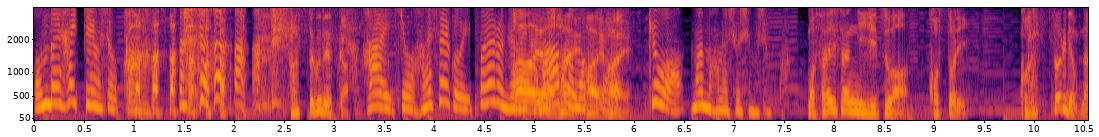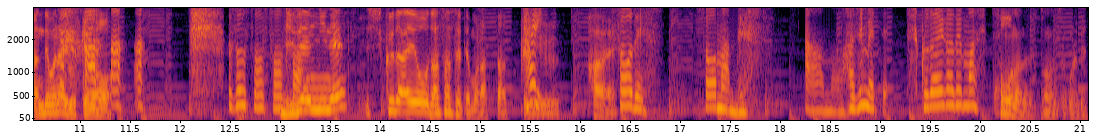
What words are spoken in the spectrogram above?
本題入っちゃいましょうか。早速ですか？はい今日話したいこといっぱいあるんじゃないかなと思って、はいはいはい、今日は何の話をしましょうか？まあさゆりさんに実はこっそりこっそりでも何でもないですけど そうそうそう事前にね宿題を出させてもらったっていう、はい、はい、そうです。そうなんですあの初めて宿題が出まして。そうなんですそうなんです。これちょっ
